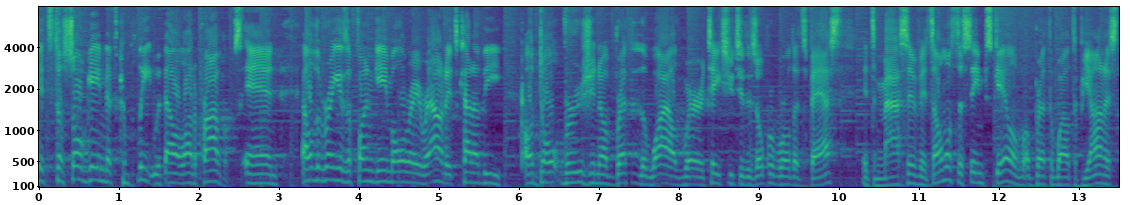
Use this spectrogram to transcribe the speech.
it's the sole game that's complete without a lot of problems. And Elden Ring is a fun game all the way around. It's kind of the adult version of Breath of the Wild, where it takes you to this open world that's vast. It's massive. It's almost the same scale of, Breath of the Wild, to be honest.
